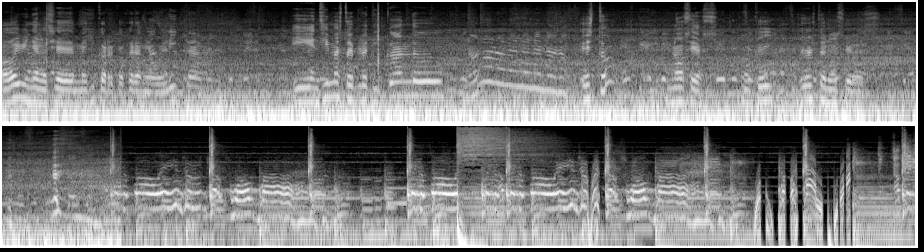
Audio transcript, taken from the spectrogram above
Hoy vine a la Ciudad de México a recoger a mi abuelita. Y encima estoy platicando. seas. Ok, este no seas. I think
